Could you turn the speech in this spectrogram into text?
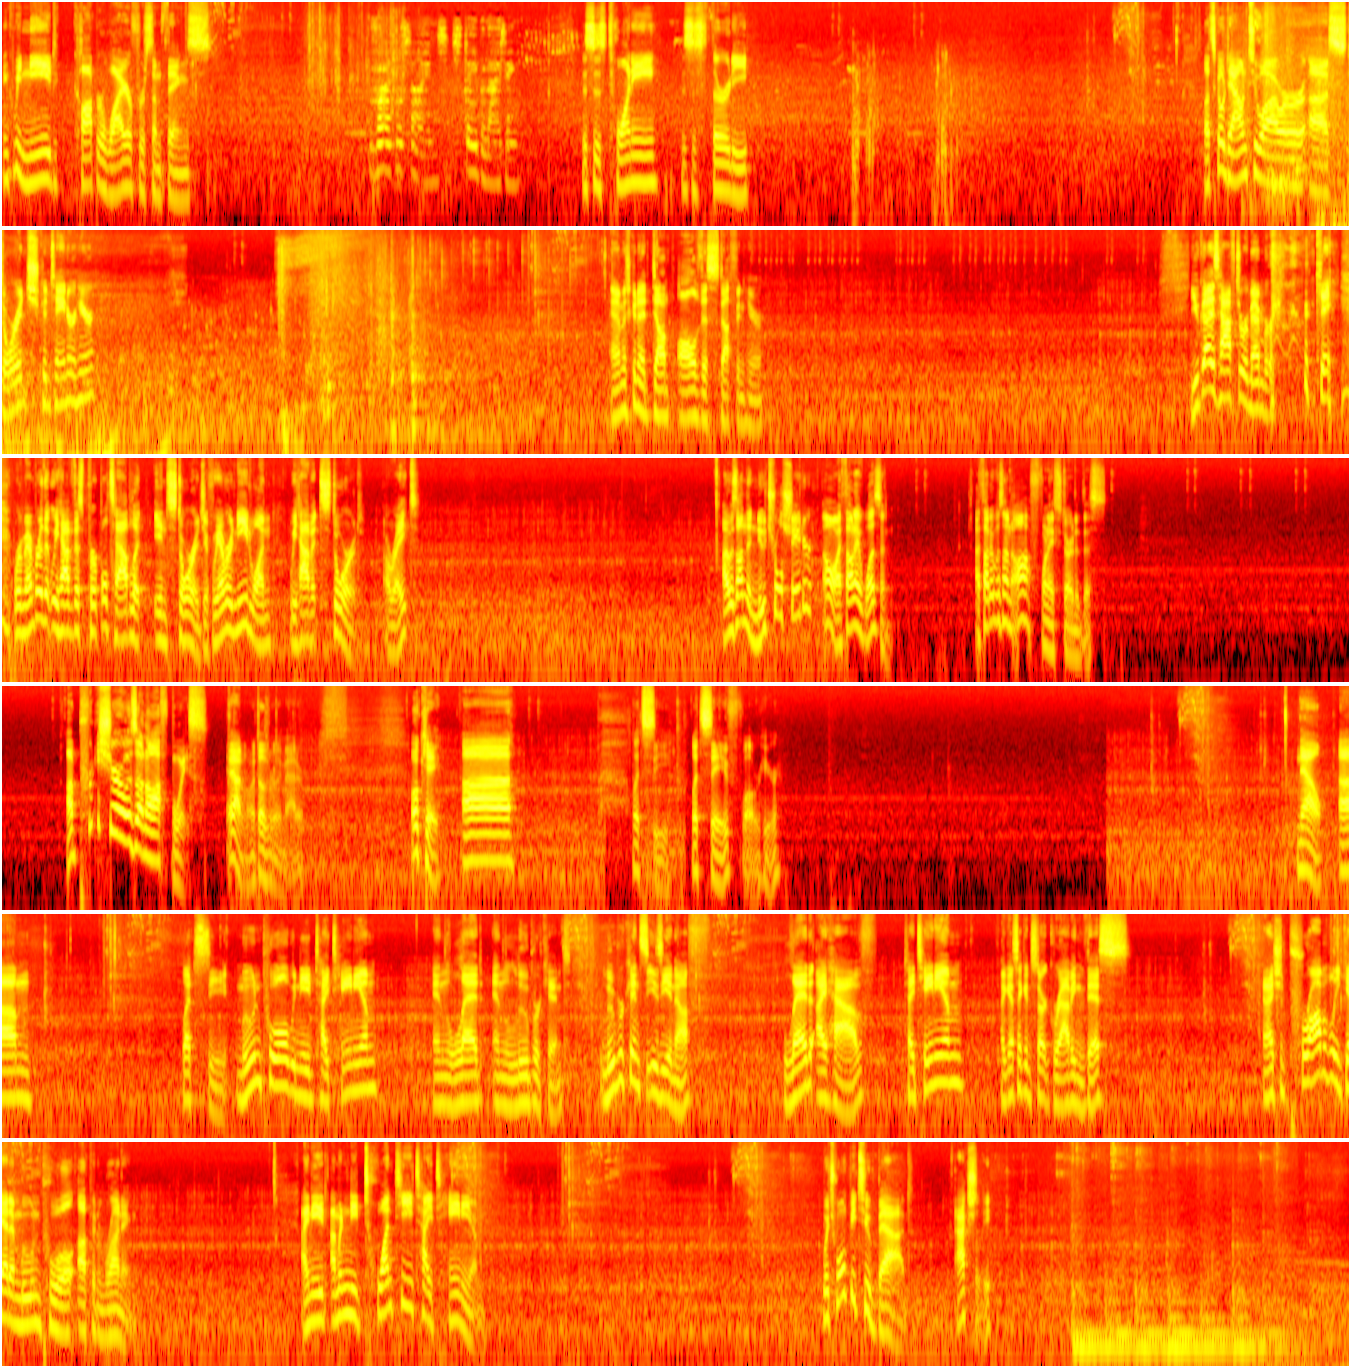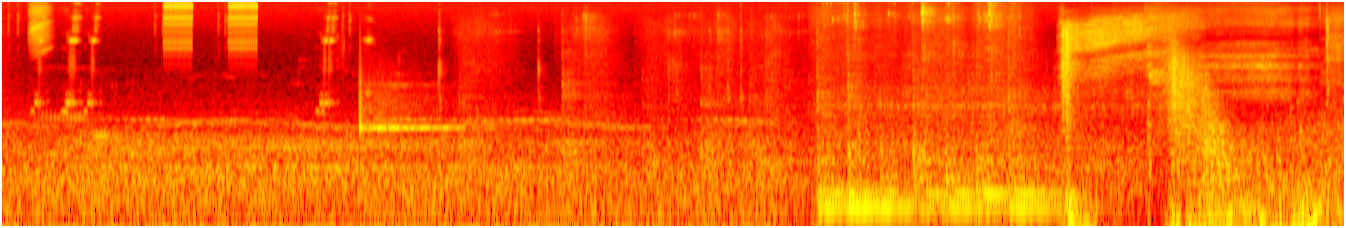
Think we need copper wire for some things. Vital signs stabilizing. This is 20. This is 30. Let's go down to our uh, storage container here. And I'm just gonna dump all of this stuff in here. You guys have to remember, okay? Remember that we have this purple tablet in storage. If we ever need one, we have it stored, all right? I was on the neutral shader? Oh, I thought I wasn't. I thought it was on off when I started this. I'm pretty sure it was on off, boys. I don't know, it doesn't really matter. Okay, uh... Let's see. Let's save while we're here. Now, um... Let's see. Moon pool, we need titanium and lead and lubricant. Lubricant's easy enough. Lead I have. Titanium, I guess I can start grabbing this. And I should probably get a moon pool up and running. I need, I'm gonna need 20 titanium. Which won't be too bad, actually.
